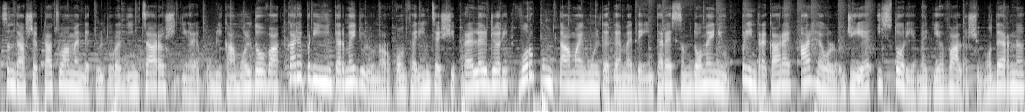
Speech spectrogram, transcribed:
Sunt așteptați oameni de cultură din țară și din Republica Moldova, care prin intermediul unor conferințe și prelegeri vor puncta mai multe teme de interes în domeniu, printre care arheologie, istorie medievală și modernă,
